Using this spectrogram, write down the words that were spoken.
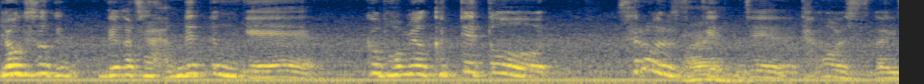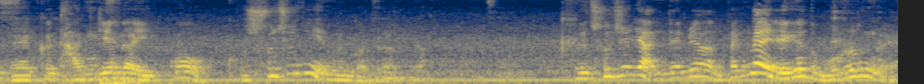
여기서 그 내가 잘 안 됐던 게 그 보면 그때 또 새로운 게 네. 이제 다가올 수가 있어요. 네, 그 단계가 있고 그 수준이 있는 거더라고요. 그 수준이 안 되면 맨날 얘기해도 모르는 거야.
